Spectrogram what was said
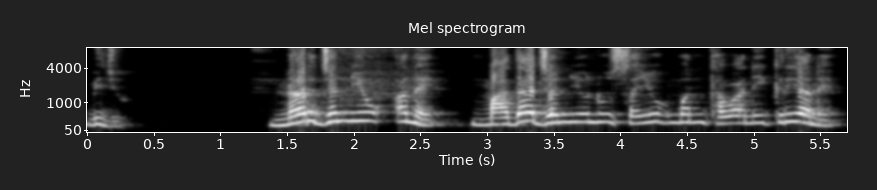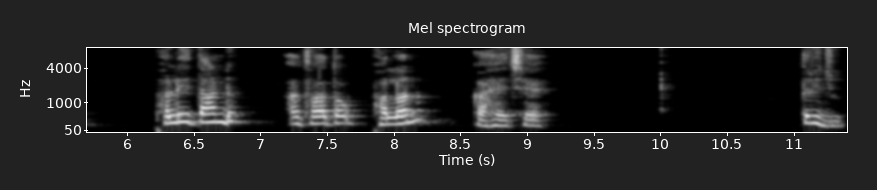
બીજું, નરજન્યુ અને માદાજન્યુનું સંયુગ્મન થવાની ક્રિયાને ફલિતાંડ અથવા તો ફલન કહે છે. ત્રીજું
